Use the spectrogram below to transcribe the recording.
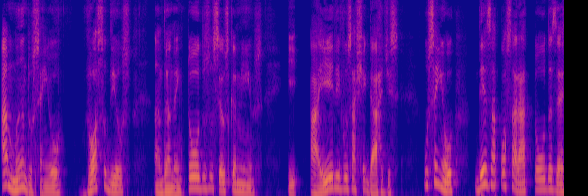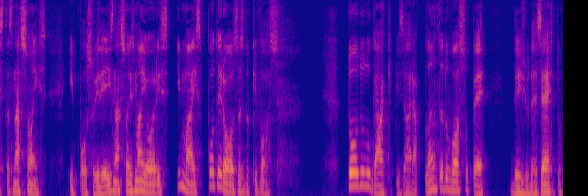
amando o Senhor, vosso Deus, andando em todos os seus caminhos, e a ele vos achegardes, o Senhor desapossará todas estas nações, e possuireis nações maiores e mais poderosas do que vós. Todo lugar que pisar a planta do vosso pé, desde o deserto,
